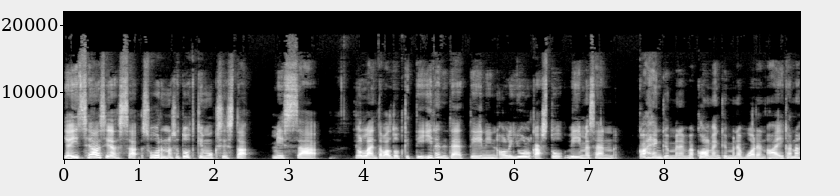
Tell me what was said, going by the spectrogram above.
Ja itse asiassa suurin osa tutkimuksista, missä jollain tavalla tutkittiin identiteettiä, niin oli julkaistu viimeisen 20-30 vuoden aikana.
